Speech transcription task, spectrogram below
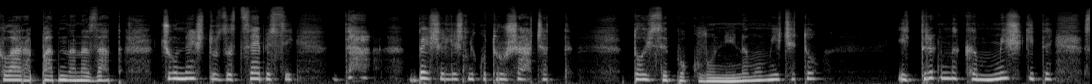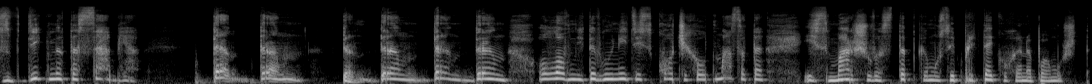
Клара падна назад. Чу нещо зад себе си. Да, беше лишникотрушачът. Той се поклони на момичето и тръгна към мишките с вдигната сабя. Дрън, дрън, дрън, дрън, дрън, дрън. Оловните войници скочиха от масата и с маршова стъпка му се притекоха на помощ.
